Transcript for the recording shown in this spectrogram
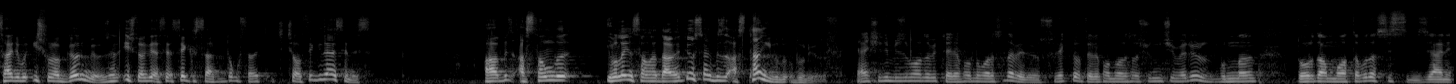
sadece bu iş olarak görmüyoruz. Yani iş olarak gidersen 8 saat, 9 saat çalışsa gidersiniz. Ama biz aslanlı yola insanları davet ediyorsak biz aslan gibi du- duruyoruz. Yani şimdi bizim orada bir telefon numarası da veriyoruz. Sürekli o telefon numarasını şunun için veriyoruz. Bunların doğrudan muhatabı da sizsiniz. Yani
